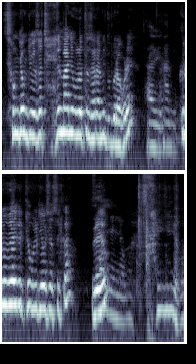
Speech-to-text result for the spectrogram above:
성경 중에서 제일 많이 울었던 사람이 누구라고 그래? 다윗. 그럼 왜 그렇게 울게 하셨을까? 왜요? 살리려고. 살리려고.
